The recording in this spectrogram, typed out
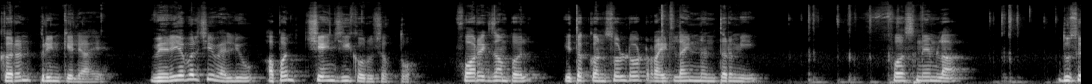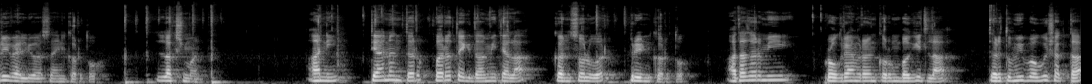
करंट प्रिंट केले आहे. व्हेरिएबलची व्हॅल्यू आपण चेंजही करू शकतो. फॉर एक्झाम्पल इथं कन्सोल डॉट राईट लाईन नंतर मी फर्स्ट नेमला दुसरी व्हॅल्यू असाइन करतो. लक्ष्मण. आणि त्यानंतर परत एकदा मी त्याला कन्सोलवर प्रिंट करतो. आता जर मी प्रोग्रॅम रन करून बघितला तर तुम्ही बघू शकता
